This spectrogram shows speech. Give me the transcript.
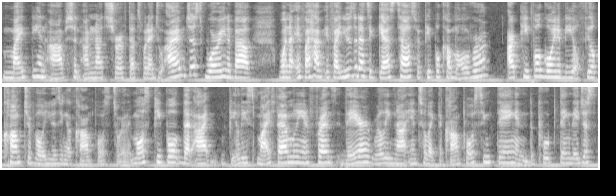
might be an option. I'm not sure if that's what I do. I'm just worried about when I, if I have, if I use it as a guest house when people come over, are people going to be feel comfortable using a compost toilet? Most people that i at least my family and friends they're really not into like the composting thing and the poop thing. They just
